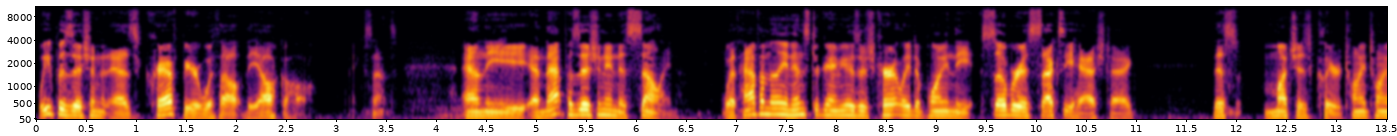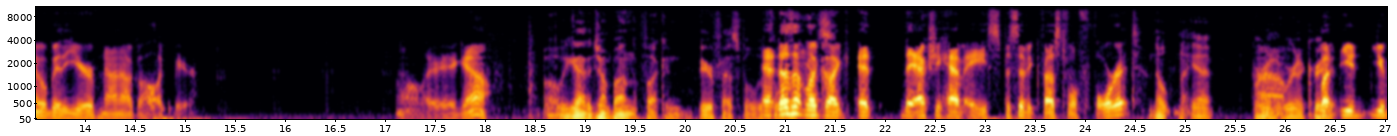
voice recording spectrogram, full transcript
we position it as craft beer without the alcohol. Makes sense. And the and that positioning is selling. With half a million Instagram users currently deploying the sober is sexy hashtag, this much is clear. 2020 will be the year of non-alcoholic beer. Well, there you go. Well, we got to jump on the fucking beer festival. And it doesn't look like it. They actually have a specific festival for it. Nope, not yet. We're gonna Um, we're gonna create. But it. you you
